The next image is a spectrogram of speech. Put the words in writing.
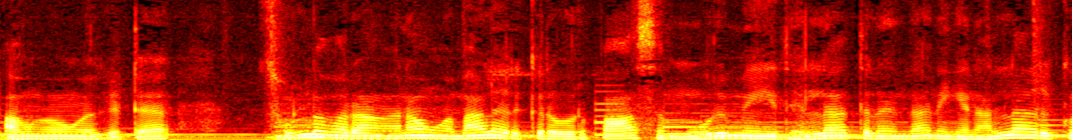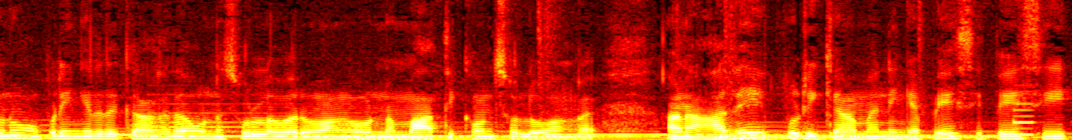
அவங்க அவங்கக்கிட்ட சொல்ல வராங்கன்னா உங்கள் மேலே இருக்கிற ஒரு பாசம் உரிமை இது எல்லாத்துலேயும் தான் நீங்கள் நல்லா இருக்கணும் அப்படிங்கிறதுக்காக தான் ஒன்று சொல்ல வருவாங்க ஒன்று மாற்றிக்கோன்னு சொல்லுவாங்க. ஆனால் அதே பிடிக்காமல் நீங்கள் பேசி பேசி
